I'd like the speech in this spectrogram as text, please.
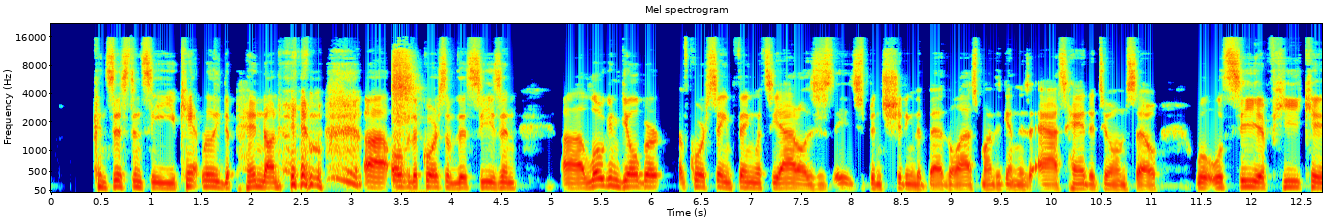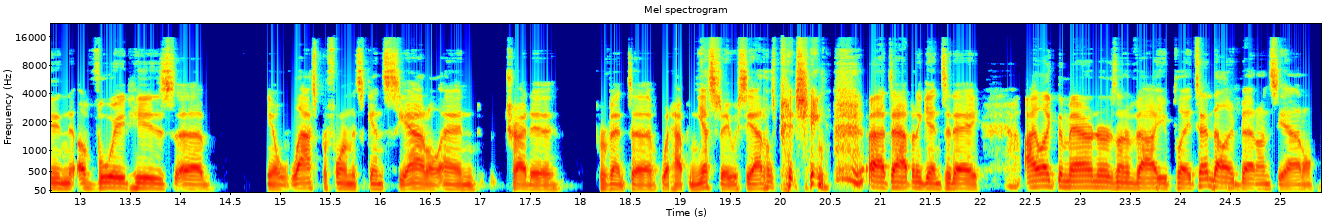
consistency. You can't really depend on him uh, over the course of this season. Uh, Logan Gilbert, of course, same thing with Seattle. He's just he's been shitting the bed the last month, getting his ass handed to him. So we'll we'll see if he can avoid his uh, you know last performance against Seattle and try to prevent uh, what happened yesterday with Seattle's pitching uh, to happen again today. I like the Mariners on a value play, ten dollar bet on Seattle.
